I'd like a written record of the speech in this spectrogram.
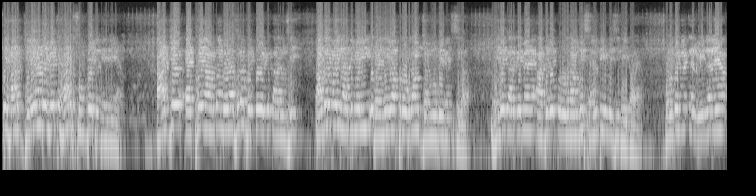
ਤੇ ਹਰ ਜ਼ਿਲ੍ਹਿਆਂ ਦੇ ਵਿੱਚ ਹਰ ਸੂਬੇ 'ਚ ਦੇ ਰਹੇ ਹਾਂ। ਅੱਜ ਇੱਥੇ ਆਉਣ ਦਾ ਮੇਰਾ ਸਿਰਫ ਇੱਕੋ ਇੱਕ ਕਾਰਨ ਸੀ ਅਦਰਵਾਈਜ਼ ਅੱਜ ਮੇਰੀ ਰੈਲੀ ਦਾ ਪ੍ਰੋਗਰਾਮ ਜੰਮੂ ਦੇ ਵਿੱਚ ਸੀਗਾ। ਜਿਹਦੇ ਕਰਕੇ ਮੈਂ ਅੱਜ ਦੇ ਪ੍ਰੋਗਰਾਮ ਦੀ ਸਹਿਮਤੀ ਨਹੀਂ ਸੀ ਦੇ ਪਾਇਆ। ਕਿਉਂਕਿ ਮੈਂ ਕਨਵੀਨਰ ਆ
